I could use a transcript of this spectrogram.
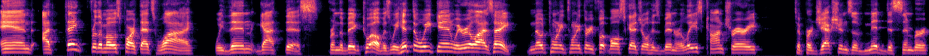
And I think for the most part, that's why we then got this from the Big 12. As we hit the weekend, we realized, hey, no 2023 football schedule has been released, contrary to projections of mid December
